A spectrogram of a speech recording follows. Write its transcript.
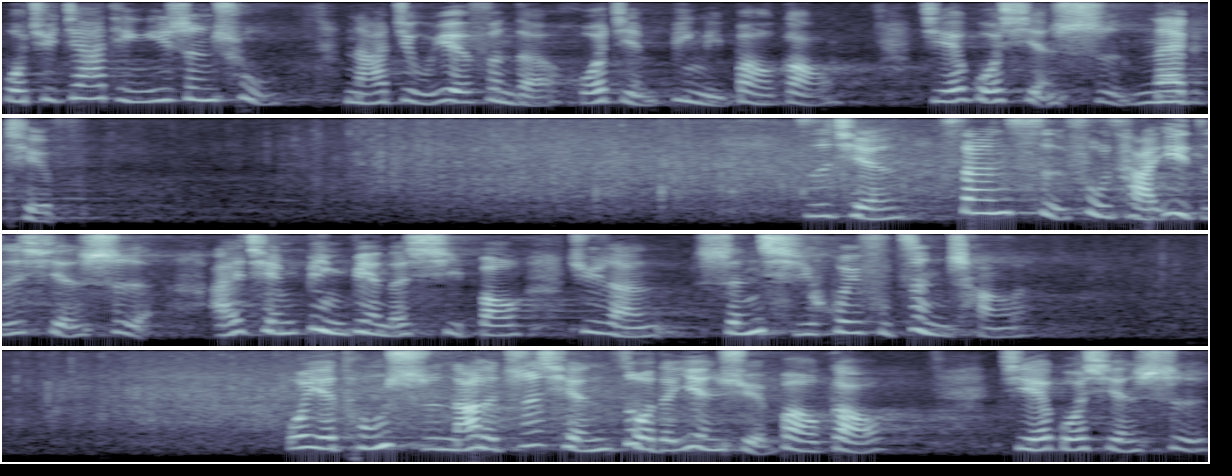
我去家庭医生处拿九月份的活检病理报告，结果显示 negative。之前三次复查一直显示癌前病变的细胞，居然神奇恢复正常了。我也同时拿了之前做的验血报告。结果显示，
